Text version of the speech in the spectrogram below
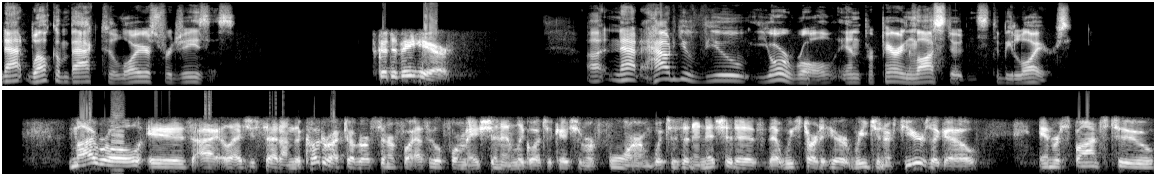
Natt, welcome back to Lawyers for Jesus. It's good to be here. Uh, Natt, how do you view your role in preparing law students to be lawyers? My role is, I, as you said, I'm the co-director of our Center for Ethical Formation and Legal Education Reform, which is an initiative that we started here at Regent a few years ago in response to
